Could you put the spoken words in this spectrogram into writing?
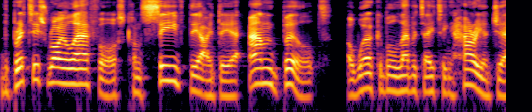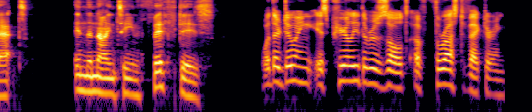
The British Royal Air Force conceived the idea and built a workable levitating Harrier jet in the 1950s. What they're doing is purely the result of thrust vectoring.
